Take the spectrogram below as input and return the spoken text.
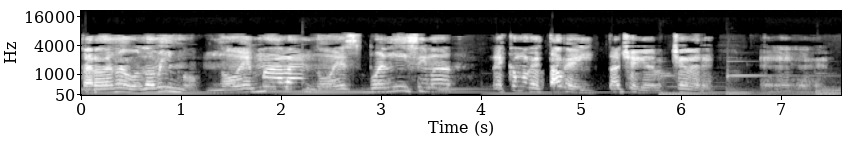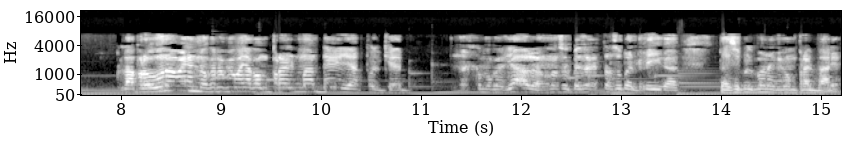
Pero de nuevo, lo mismo, no es mala, no es buenísima, es como que está ok, está chévere. Eh, la probé una vez, no creo que vaya a comprar más de ellas porque no es como que diablo, es una cerveza que está súper rica, está súper buena, que comprar varias.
